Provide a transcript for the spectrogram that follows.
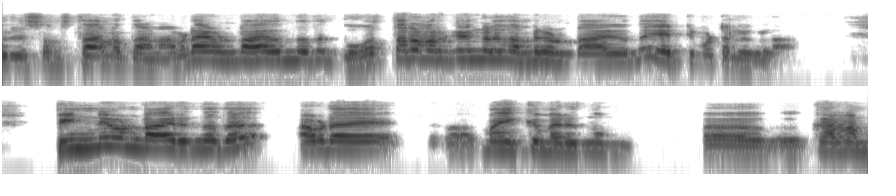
ഒരു സംസ്ഥാനത്താണ്. അവിടെ ഉണ്ടാകുന്നത് ഗോത്രവർഗങ്ങൾ തമ്മിൽ ഉണ്ടാകുന്ന ഏറ്റുമുട്ടലുകളാണ്. പിന്നെ ഉണ്ടായിരുന്നത് അവിടെ മയക്കുമരുന്നും കാരണം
